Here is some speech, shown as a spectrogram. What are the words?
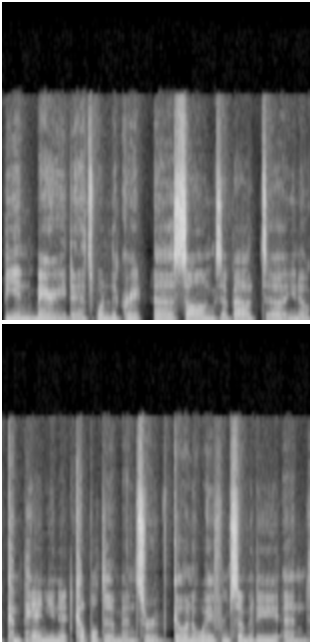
being married. And it's one of the great uh, songs about, uh, you know, companionate coupledom and sort of going away from somebody and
